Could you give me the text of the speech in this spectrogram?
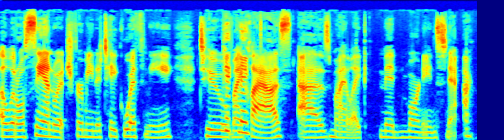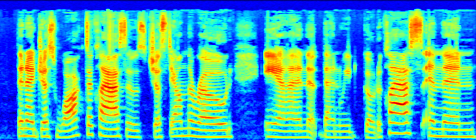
a little sandwich for me to take with me to my class as my like mid-morning snack. Then I'd just walk to class. It was just down the road. And then we'd go to class. And then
